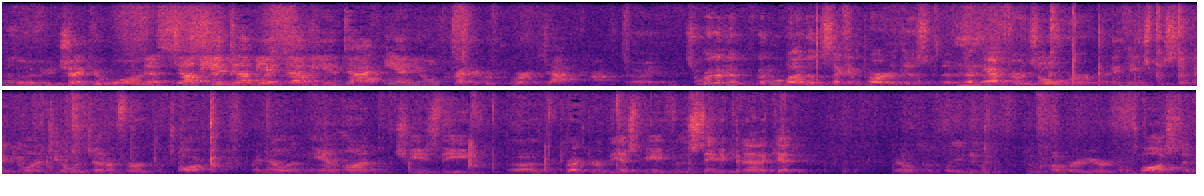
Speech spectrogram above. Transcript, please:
So if you check your one, That's www.annualcreditreport.com. All right, so we're gonna, we're gonna move on to the second part of this, and if- after it's over, anything specific you wanna deal with Jennifer, talk, right now with Anne Hunt, she's the, uh, director of the SBA for the state of Connecticut, relatively new newcomer here from Boston,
